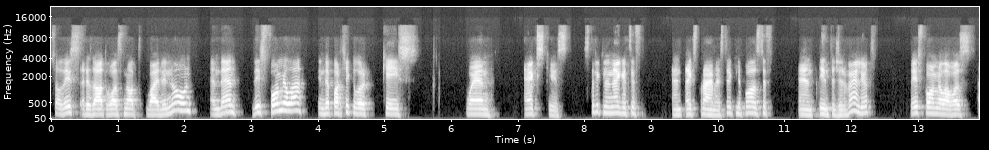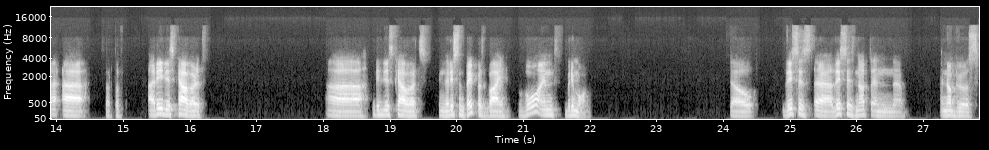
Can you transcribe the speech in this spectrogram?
So this result was not widely known, and then this formula in the particular case when x is strictly negative and x prime is strictly positive and integer valued, this formula was uh, uh, sort of uh, rediscovered uh, rediscovered in recent papers by Vo and Brimon. So this is uh, this is not an uh, an obvious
